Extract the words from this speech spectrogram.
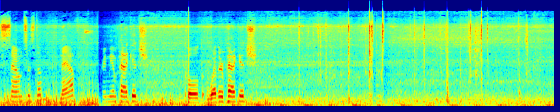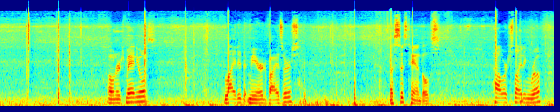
sound system, nav, premium package, cold weather package, owner's manuals, lighted mirrored visors, assist handles, power sliding roof,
